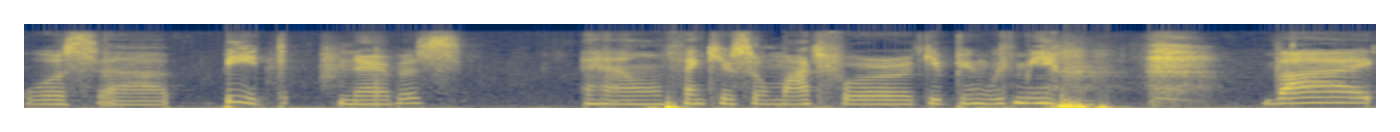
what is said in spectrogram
was a bit nervous and thank you so much for keeping with me. Bye!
